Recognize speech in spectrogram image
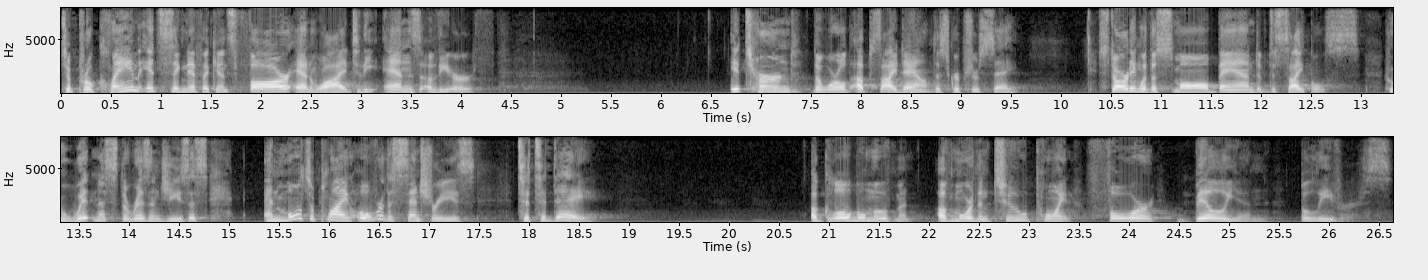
to proclaim its significance far and wide to the ends of the earth. It turned the world upside down, the scriptures say, starting with a small band of disciples who witnessed the risen Jesus and multiplying over the centuries to today. A global movement of more than 2.4 billion believers.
